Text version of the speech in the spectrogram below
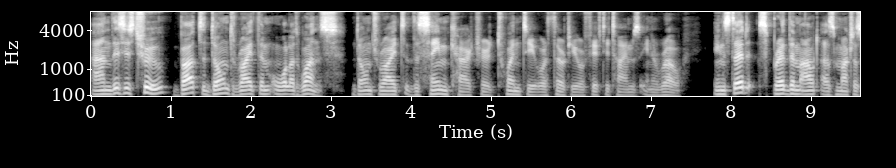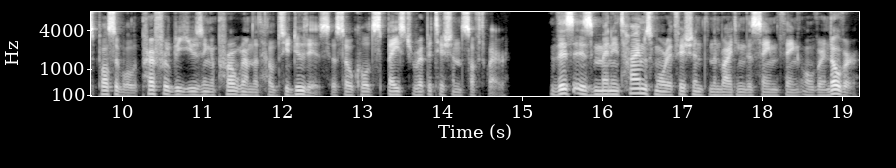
And this is true, but don't write them all at once. Don't write the same character 20 or 30 or 50 times in a row. Instead, spread them out as much as possible, preferably using a program that helps you do this, a so called spaced repetition software. This is many times more efficient than writing the same thing over and over.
